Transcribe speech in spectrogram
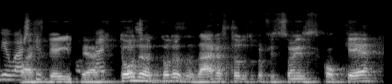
Eu acho, acho que, que é isso. Eu acho toda, todas as áreas, todas as profissões, qualquer.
